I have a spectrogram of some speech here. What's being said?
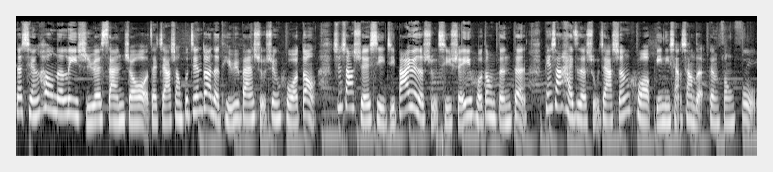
那前后呢历时约三周哦，再加上不间断的体育班暑训活动、线上学习以及八月的暑期学艺活动等等，偏乡孩子的暑假生活比你想象的更丰富。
